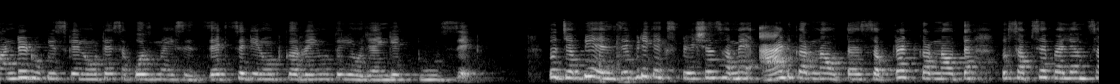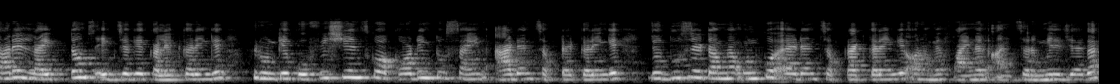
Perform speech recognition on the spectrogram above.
हंड्रेड रुपीज़ के नोट है। सपोज़ मैं इसे जेड से डिनोट कर रही हूँ तो ये हो जाएँगे टू जेड तो जब भी एल्जेब्रिक एक्सप्रेशन हमें ऐड करना होता है सब्ट्रैक्ट करना होता है तो सबसे पहले हम सारे लाइक टर्म्स एक जगह कलेक्ट करेंगे, फिर उनके कोफिशियंट्स को according to sign add and subtract करेंगे। जो दूसरे टर्म है, उनको ऐड एंड सब्ट्रैक्ट करेंगे और हमें फाइनल आंसर मिल जाएगा।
